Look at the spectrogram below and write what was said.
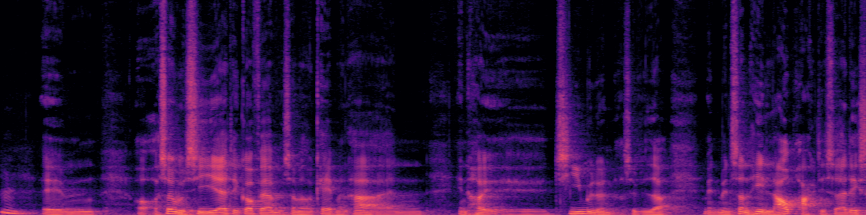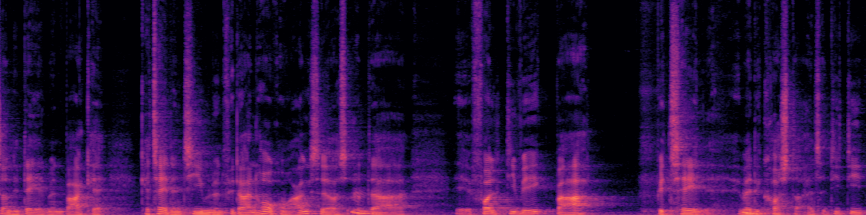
Mm. Øhm, og, og så kan man sige, ja, det kan godt være, at som advokat, man har en, en høj øh, timeløn osv., men, men sådan helt lavpraktisk, så er det ikke sådan i dag, at man bare kan, kan tage den timeløn, for der er en hård konkurrence også, mm. og der, øh, folk de vil ikke bare betale, hvad det mm. koster. Altså de, de,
